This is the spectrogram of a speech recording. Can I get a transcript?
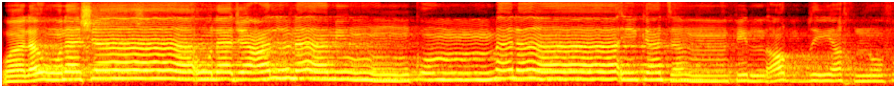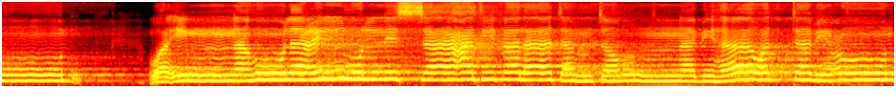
ولو نشاء لجعلنا منكم ملائكة في الأرض يخلفون. وإنه لعلم للساعة فلا تمترن بها واتبعون.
